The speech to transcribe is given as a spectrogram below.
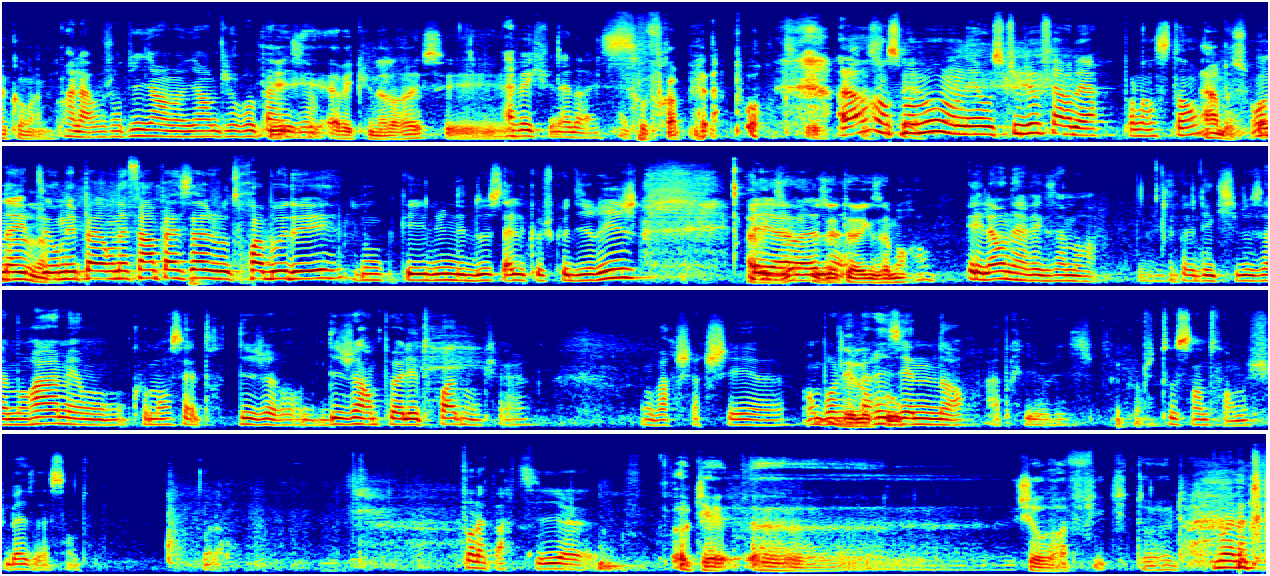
Ah, quand même. Voilà, aujourd'hui il y, a un- bureau parisien et avec une adresse et avec une on adresse. peut frapper à la porte. Alors en ce moment, on est au studio Ferber pour l'instant. Ah, bah, on, a été- on, est pas, on a fait un passage aux Trois Baudets, donc qui est l'une des deux salles que je co-dirige. Avec Et, Za- euh, vous êtes avec Zamora? Et là, on est avec Zamora, l'équipe de Zamora, mais on commence à être déjà, déjà un peu à l'étroit, donc euh, on va rechercher euh, en banlieue parisienne nord, a priori. Plutôt Saint-Ouen, moi je suis basée à Saint-Ouen. Voilà. Pour la partie... euh, Ok. euh, géographique de, voilà.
